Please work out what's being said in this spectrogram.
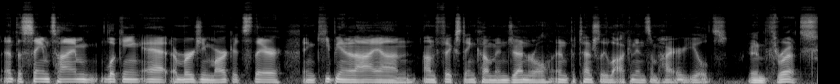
And at the same time, looking at emerging markets there and keeping an eye on, on fixed income in general and potentially locking in some higher yields. And threats.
